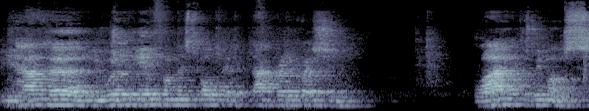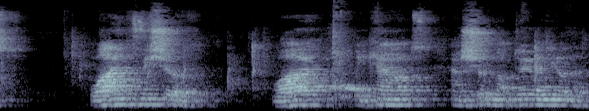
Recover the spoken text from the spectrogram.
You have heard, you will hear from this pulpit that great question. Why? Because we must. Why? Because we should. Why? We cannot and should not do any other.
